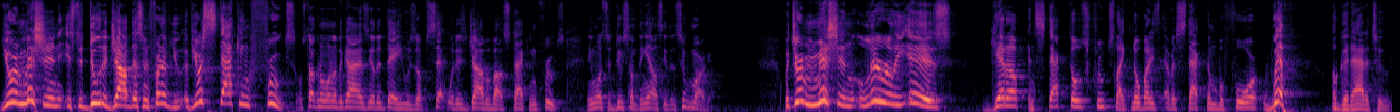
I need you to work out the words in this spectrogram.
your mission is to do the job that's in front of you. If you're stacking fruits, I was talking to one of the guys the other day who was upset with his job about stacking fruits. And he wants to do something else, at the supermarket. But your mission literally is get up and stack those fruits like nobody's ever stacked them before with a good attitude.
